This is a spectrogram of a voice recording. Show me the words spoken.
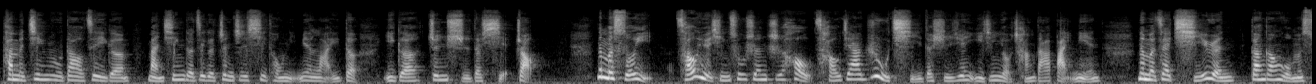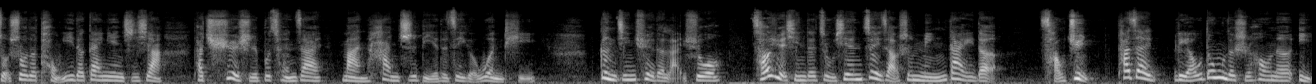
他们进入到这个满清的这个政治系统里面来的一个真实的写照。那么，所以曹雪芹出生之后，曹家入旗的时间已经有长达百年。那么，在旗人刚刚我们所说的统一的概念之下，它确实不存在满汉之别的这个问题。更精确的来说，曹雪芹的祖先最早是明代的曹俊，他在辽东的时候呢，以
